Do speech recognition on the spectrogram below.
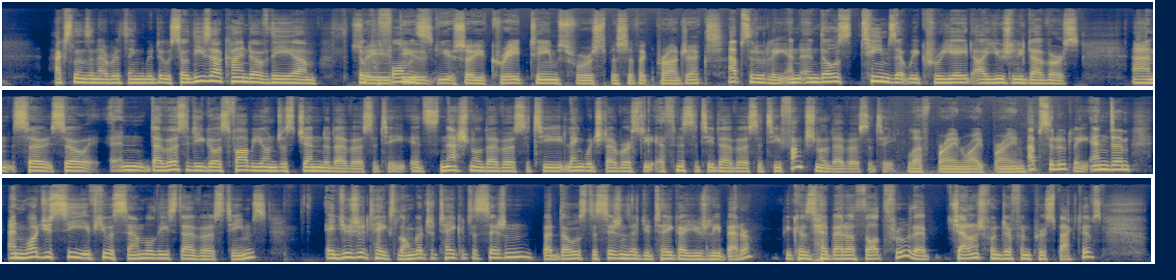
excellence in everything we do. So these are kind of the um, the so performance. You, you, so you create teams for specific projects. Absolutely, and and those teams that we create are usually diverse. And so, so, and diversity goes far beyond just gender diversity. It's national diversity, language diversity, ethnicity diversity, functional diversity. Left brain, right brain. Absolutely. And um, and what you see if you assemble these diverse teams, it usually takes longer to take a decision, but those decisions that you take are usually better because they're better thought through. They're challenged from different perspectives.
